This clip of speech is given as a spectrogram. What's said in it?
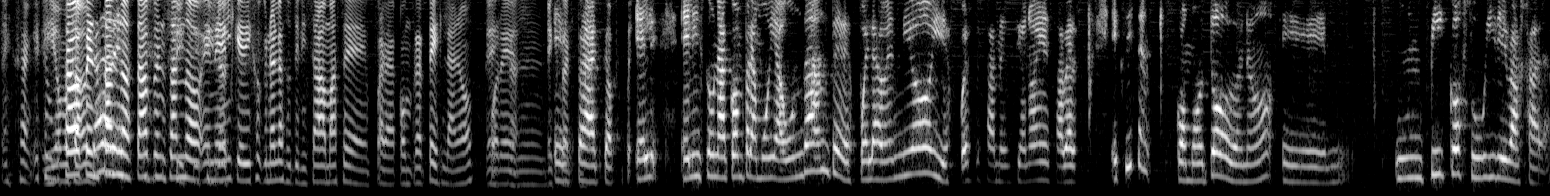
Exacto. Estaba pensando, estaba pensando en él que dijo que no las utilizaba más eh, para comprar Tesla, ¿no? Por Exacto. Él, él hizo una compra muy abundante, después la vendió y después o sea, mencionó eso. A ver, existen como todo, ¿no? Eh, un pico, subida y bajada.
